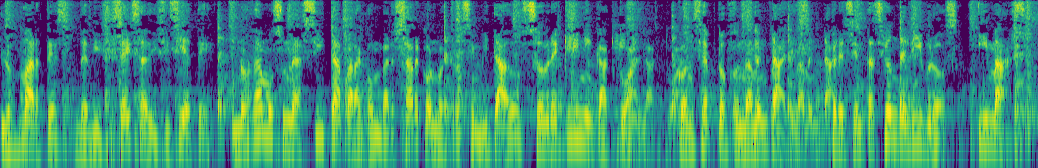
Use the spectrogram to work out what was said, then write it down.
Los martes de 16 a 17 nos damos una cita para conversar con nuestros invitados sobre clínica actual, conceptos fundamentales, presentación de libros y más.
